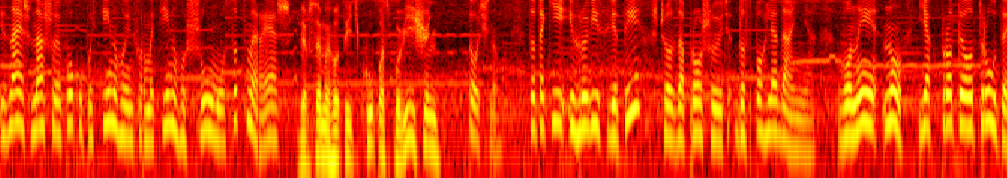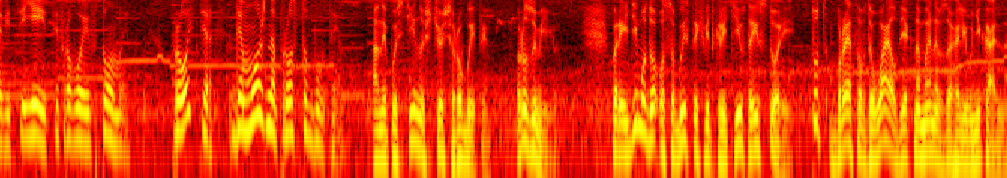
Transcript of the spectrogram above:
І знаєш, в нашу епоху постійного інформаційного шуму, соцмереж, де все миготить купа сповіщень. точно, то такі ігрові світи, що запрошують до споглядання, вони, ну, як протиотрута від цієї цифрової втоми. Простір, де можна просто бути. а не постійно щось робити. Розумію. Перейдімо до особистих відкриттів та історій. Тут Breath of the Wild, як на мене, взагалі унікальна.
